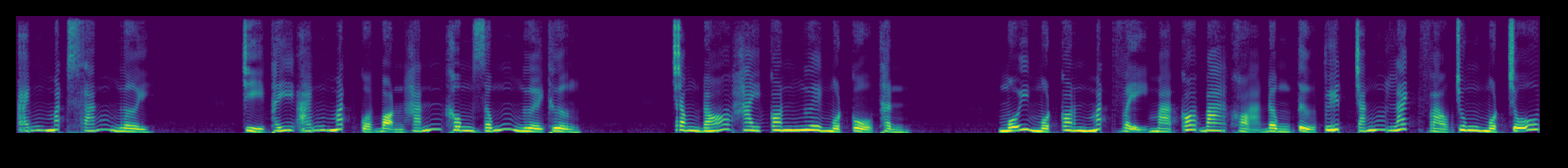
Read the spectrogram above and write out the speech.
Ánh mắt sáng ngời. Chỉ thấy ánh mắt của bọn hắn không giống người thường. Trong đó hai con ngươi một cổ thần. Mỗi một con mắt vậy mà có ba khỏa đồng tử tuyết trắng lách vào chung một chỗ.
